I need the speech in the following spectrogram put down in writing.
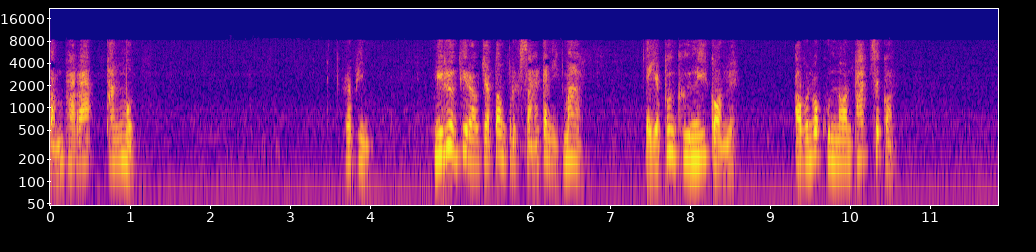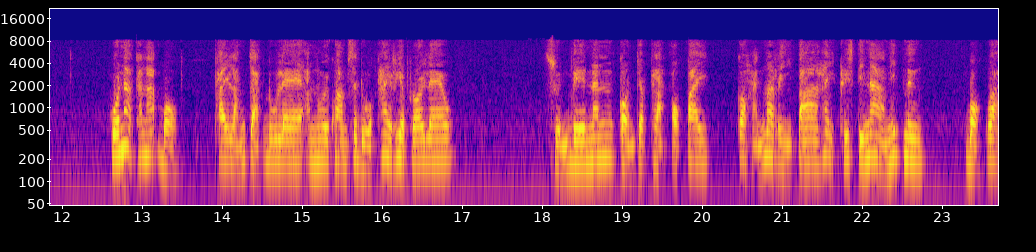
สัมภาระทั้งหมดระพิน มีเรื่องที่เราจะต้องปรึกษากันอีกมาก แต่อย่าเพิ่งคืนนี้ก่อนเลย เอาเป็นว่าคุณนอนพักซะก่อน หัวหน้าคณะบอก ภายหลังจากดูแลอำนวยความสะดวกให้เรียบร้อยแล้ว ส่วนเบนนั้นก่อนจะผละออกไป ก็หันมารีตาให้คริสติน่านิดนึง บอกว่า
